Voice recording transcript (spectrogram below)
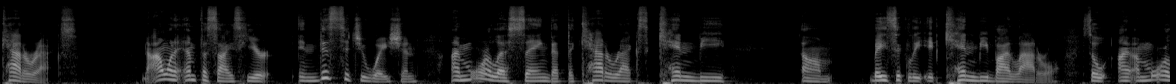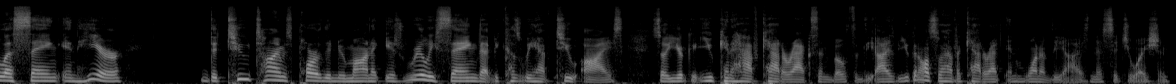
cataracts. Now I want to emphasize here, in this situation, I'm more or less saying that the cataracts can be, um, basically it can be bilateral. So I'm more or less saying in here, the two times part of the mnemonic is really saying that because we have two eyes, so you you can have cataracts in both of the eyes, but you can also have a cataract in one of the eyes in this situation.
